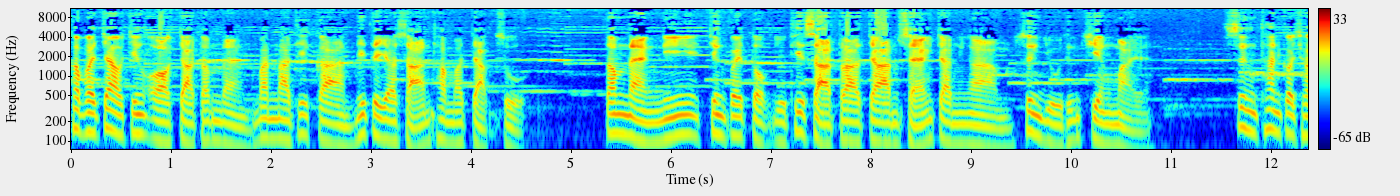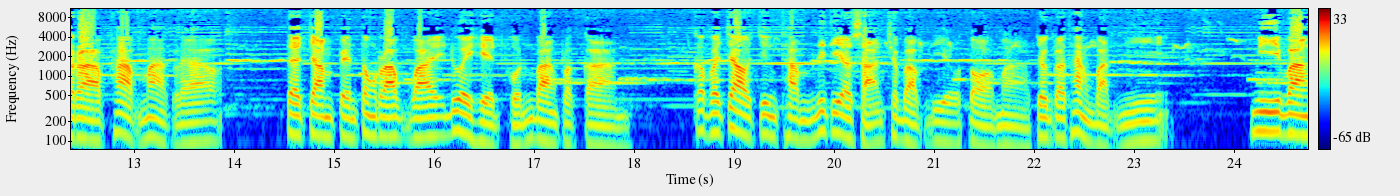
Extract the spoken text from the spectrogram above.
ข้าพเจ้าจึงออกจากตำแหน่งบรรณาธิการนิตยสารธรรมจักสุตำแหน่งนี้จึงไปตกอยู่ที่ศาสตราจารย์แสงจันงาม ซึ่งอยู่ถึงเชียงใหม่ ซึ่งท่านก็ชราภาพมากแล้ว แต่จำเป็นต้องรับไว้ด้วยเหตุผลบางประการข้าพเจ้าจึงทำนิตยสารฉบับเดียวต่อมาจนกระทั่งบัดนี้ มีบาง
